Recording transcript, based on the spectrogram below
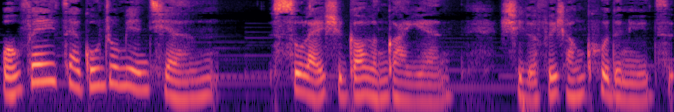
王菲在公众面前素来是高冷寡言，是一个非常酷的女子。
